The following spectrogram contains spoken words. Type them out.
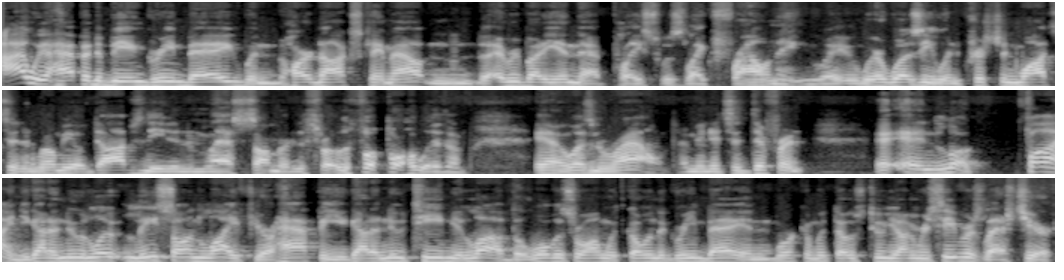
I happened to be in Green Bay when Hard Knocks came out, and everybody in that place was like frowning. Where was he when Christian Watson and Romeo Doubs needed him last summer to throw the football with him? Yeah, it wasn't around. I mean, it's a different. And look, fine, you got a new lease on life. You're happy. You got a new team you love. But what was wrong with going to Green Bay and working with those two young receivers last year?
